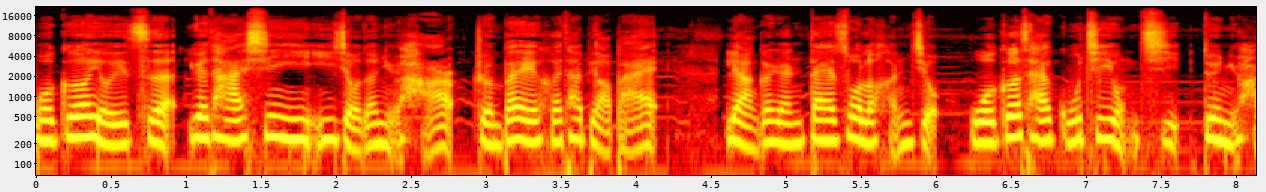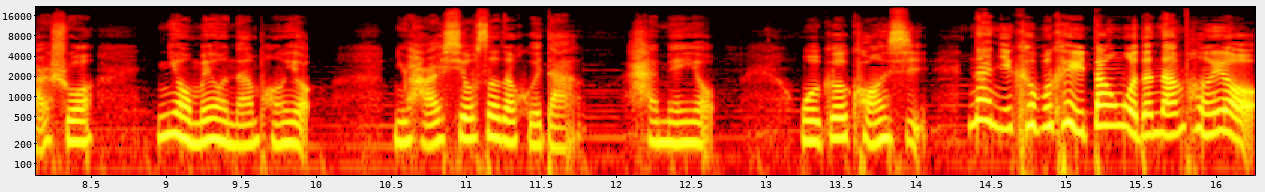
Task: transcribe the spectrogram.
我哥有一次约他心仪已久的女孩，准备和她表白，两个人呆坐了很久，我哥才鼓起勇气对女孩说：“你有没有男朋友？”女孩羞涩的回答：“还没有。”我哥狂喜：“那你可不可以当我的男朋友？”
